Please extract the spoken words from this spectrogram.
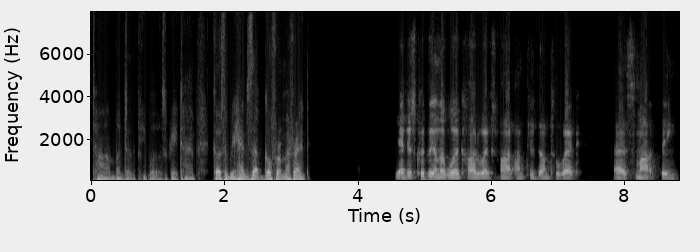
Tom, bunch of other people. It was a great time. Coach, your hands up. Go for it, my friend. Yeah, just quickly on that work hard, work smart, I'm too dumb to work uh, smart thing.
